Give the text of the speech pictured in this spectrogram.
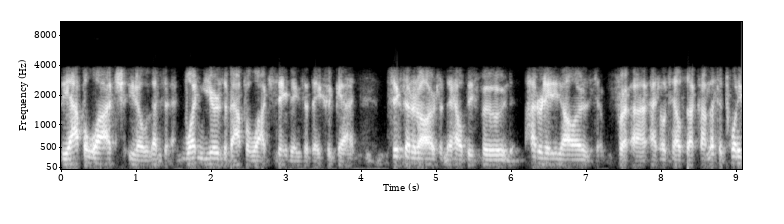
the Apple Watch, you know, that's one year's of Apple Watch savings that they could get. $600 in the healthy food, $180 for, uh, at Hotels.com. That's a 25%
